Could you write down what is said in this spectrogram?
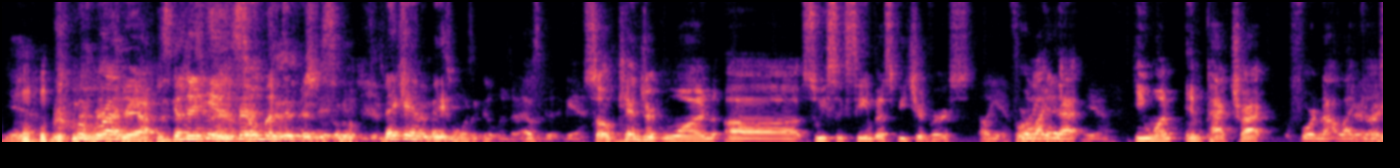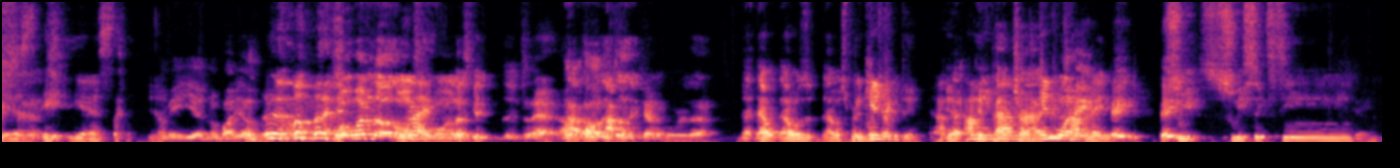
Yeah. right. Yeah. It's got their hands so much different shit. So yeah. much different That Cam shit. and Mase one was a good one though. That was a good guess. So Kendrick won uh, Sweet Sixteen Best Featured Verse. Oh yeah. For like that. Yeah. He won Impact Track for Not Like Yeah, Us. makes Yes. sense. yes. I mean, yeah, nobody else. What, what are the other ones Right. you won? Let's get to to that. I- All these I- other categories. That, that that was that was pretty But much Kendrick- everything. I- yeah, I mean, Impact Track. he Kendrick- won eight, nominated. eight, eight. Sweet Sweet Sixteen.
